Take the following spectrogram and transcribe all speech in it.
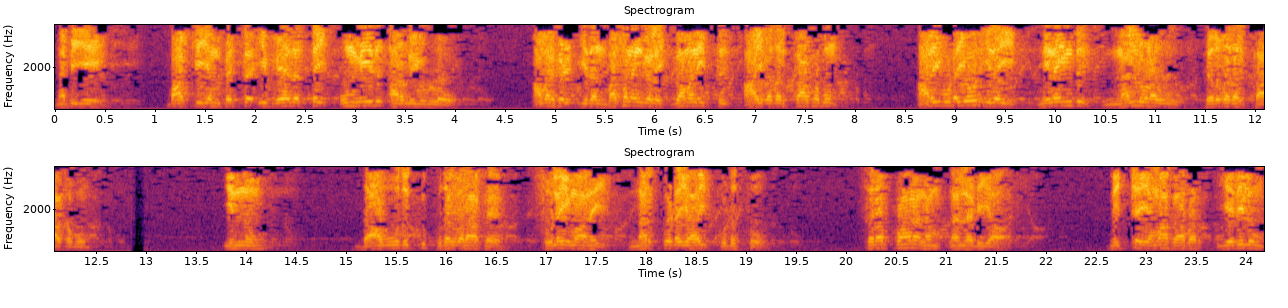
நபியே பாக்கியம் பெற்ற இவ்வேதத்தை உம்மீது அருளியுள்ளோ அவர்கள் இதன் வசனங்களை கவனித்து ஆய்வதற்காகவும் அறிவுடையோர் இதை நினைந்து நல்லுணர்வு பெறுவதற்காகவும். இன்னும் தாவூதுக்கு புதல்வராக சுலைமானை நற்கொடையாய் கொடுத்தோம். சிறப்பான நம் நல்லடியார். நிச்சயமாக அவர் எதிலும்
